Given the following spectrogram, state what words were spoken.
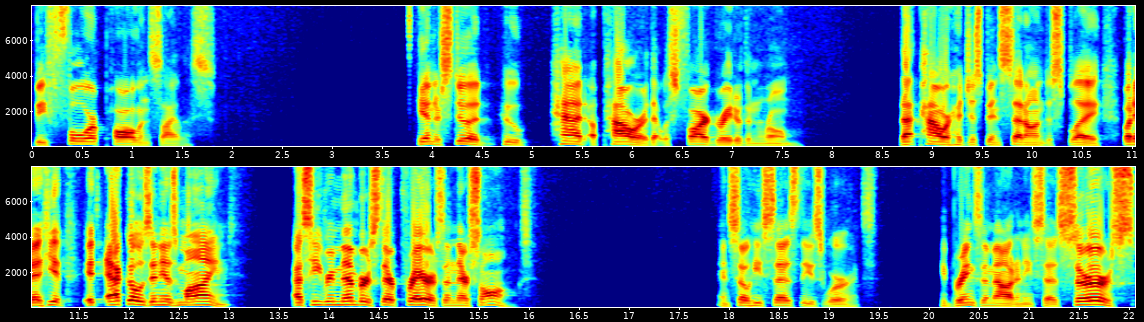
before Paul and Silas. He understood who had a power that was far greater than Rome. That power had just been set on display, but it, had, it echoes in his mind as he remembers their prayers and their songs. And so he says these words. He brings them out and he says, Sirs,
